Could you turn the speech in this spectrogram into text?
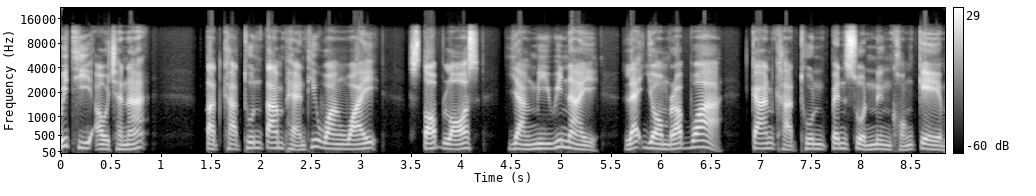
วิธีเอาชนะ ตัดขาดทุนตามแผนที่วางไว้ stop loss อย่างมีวินัย และยอมรับว่า การขาดทุนเป็นส่วนหนึ่งของเกม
